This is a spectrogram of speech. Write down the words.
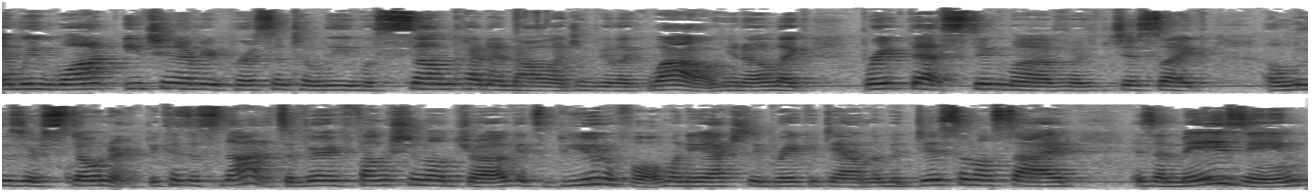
And we want each and every person to leave with some kind of knowledge and be like, wow, you know, like break that stigma of just like a loser stoner because it's not. It's a very functional drug. It's beautiful when you actually break it down. The medicinal side is amazing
